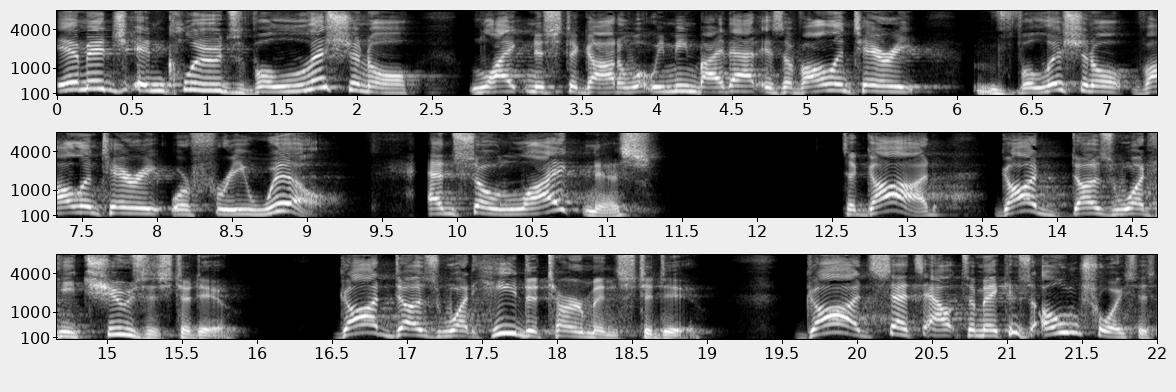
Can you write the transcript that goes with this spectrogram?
image includes volitional likeness to God. And what we mean by that is a voluntary, volitional, voluntary, or free will. And so, likeness to God, God does what he chooses to do. God does what he determines to do. God sets out to make his own choices.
